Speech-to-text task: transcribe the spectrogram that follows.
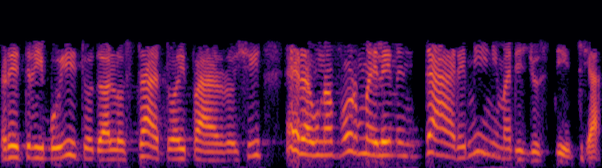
retribuito dallo Stato ai parroci era una forma elementare, minima di giustizia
